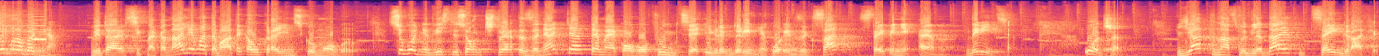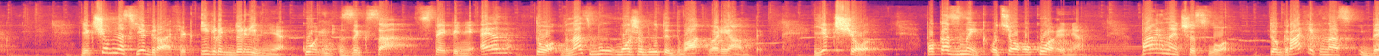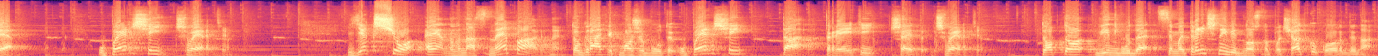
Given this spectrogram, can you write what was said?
Доброго дня! Вітаю всіх на каналі Математика українською мовою. Сьогодні 244 заняття, тема якого функція y дорівнює корінь з х степені n. Дивіться. Отже, як в нас виглядає цей графік? Якщо в нас є графік y дорівнює корінь з х степені n, то в нас може бути два варіанти. Якщо показник оцього кореня парне число, то графік в нас йде у першій чверті. Якщо n в нас не парне, то графік може бути у першій та третій чверті. Тобто він буде симетричний відносно початку координат.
